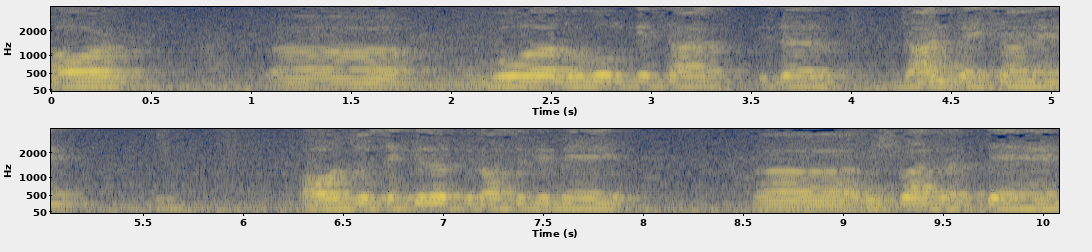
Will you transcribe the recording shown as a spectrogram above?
और गोवा लोगों के साथ इधर जान पहचान है और जो सेक्युलर फिलोसफी में विश्वास रखते हैं,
